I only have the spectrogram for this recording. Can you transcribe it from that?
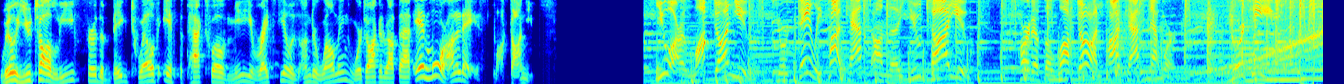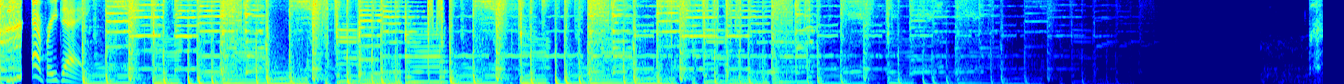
Will Utah leave for the Big 12 if the Pac 12 media rights deal is underwhelming? We're talking about that and more on today's Locked On Utes. You are Locked On Utes, your daily podcast on the Utah Utes, part of the Locked On Podcast Network. Your team every day.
